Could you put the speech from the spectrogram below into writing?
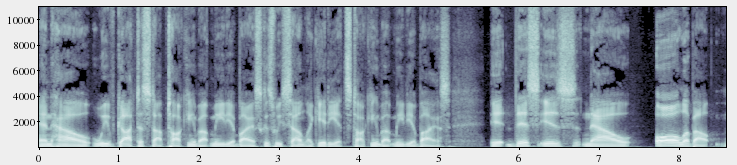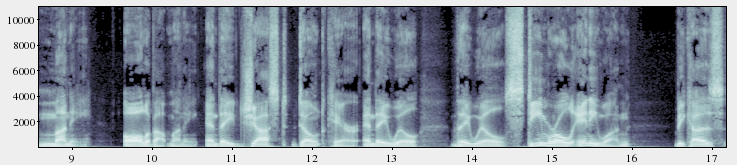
and how we've got to stop talking about media bias because we sound like idiots talking about media bias. It, this is now all about money, all about money, and they just don't care, and they will they will steamroll anyone because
